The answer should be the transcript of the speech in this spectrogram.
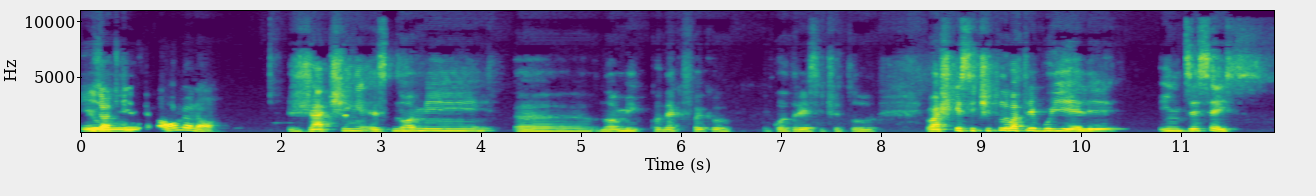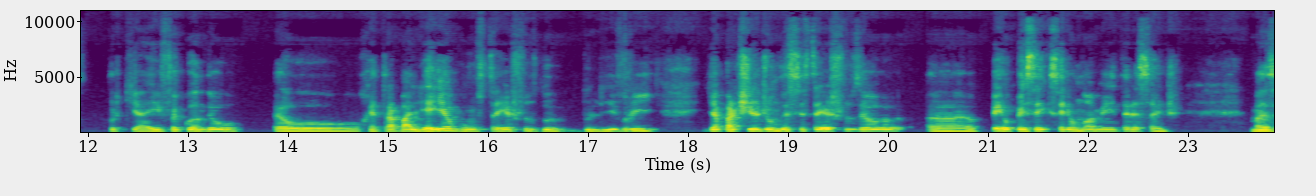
E eu, já tinha esse nome ou não? Já tinha esse nome. Uh, nome. Quando é que foi que eu encontrei esse título? Eu acho que esse título eu atribuí ele em 16, porque aí foi quando eu, eu retrabalhei alguns trechos do, do livro e, e a partir de um desses trechos eu, uh, eu pensei que seria um nome interessante. Mas,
